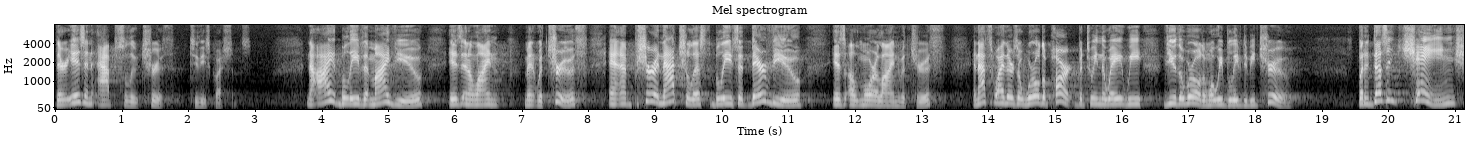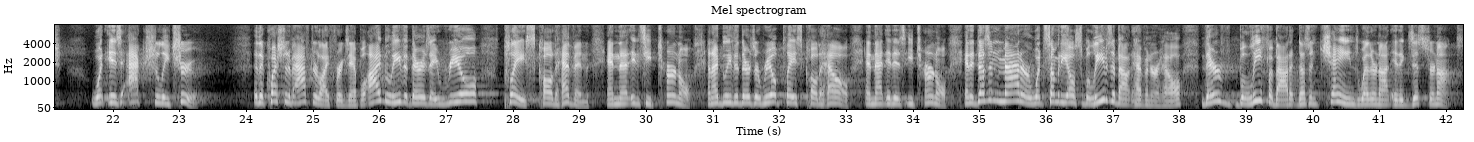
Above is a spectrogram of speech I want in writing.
There is an absolute truth to these questions. Now, I believe that my view is in alignment with truth. And I'm sure a naturalist believes that their view is more aligned with truth. And that's why there's a world apart between the way we view the world and what we believe to be true. But it doesn't change what is actually true. The question of afterlife, for example, I believe that there is a real place called heaven and that it's eternal. And I believe that there's a real place called hell and that it is eternal. And it doesn't matter what somebody else believes about heaven or hell, their belief about it doesn't change whether or not it exists or not.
